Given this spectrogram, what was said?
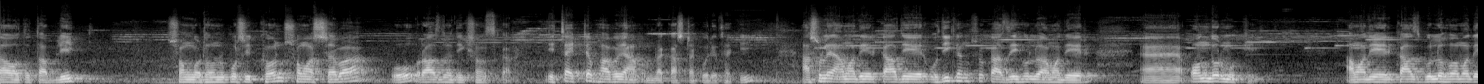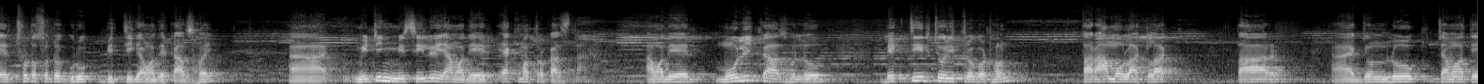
দাওয়াত ও তাবলিগ, সংগঠন প্রশিক্ষণ, সমাজসেবা ও রাজনৈতিক সংস্কার। এই চারটা ভাবে আমরা কাজটা করে থাকি। আসলে আমাদের কাজের অধিকাংশ কাজই হলো আমাদের অন্দরমুখী আমাদের কাজগুলো আমাদের ছোট ছোট গ্রুপ ভিত্তিক আমাদের কাজ হয়। মিটিং মিছিলই আমাদের একমাত্র কাজ না। আমাদের মৌলিক কাজ হলো ব্যক্তির চরিত্র গঠন, তার আমল আখলাক তার একজন লোক জামাতে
